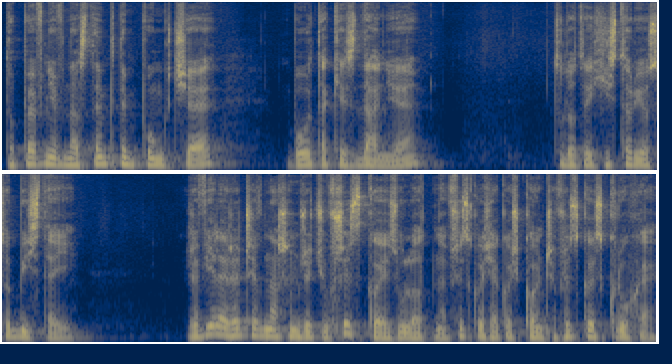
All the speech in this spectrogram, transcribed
To pewnie w następnym punkcie było takie zdanie co do tej historii osobistej, że wiele rzeczy w naszym życiu, wszystko jest ulotne, wszystko się jakoś kończy, wszystko jest kruche,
